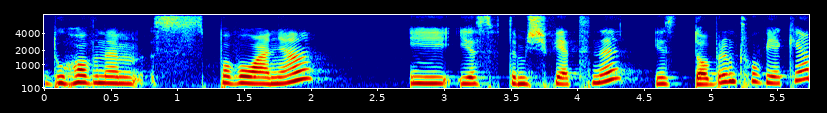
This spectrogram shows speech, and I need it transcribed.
duchownym z powołania i jest w tym świetny, jest dobrym człowiekiem,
